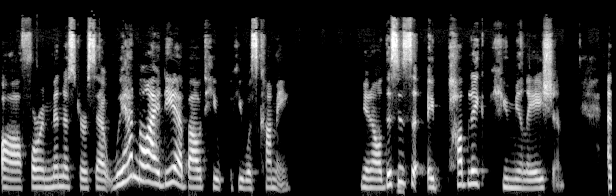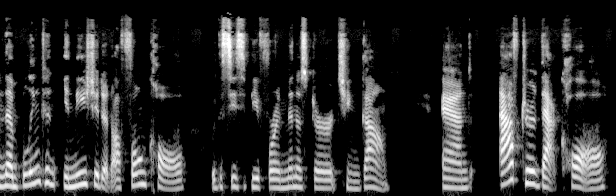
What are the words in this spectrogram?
uh, foreign minister said, "We had no idea about he he was coming." You know, this is a public humiliation. And then Blinken initiated a phone call with the CCP foreign minister Qin Gang, and after that call,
